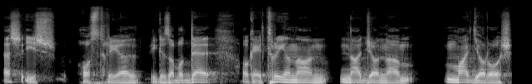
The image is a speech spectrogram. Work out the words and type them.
ez is Ausztria igazából, de oké, okay, Trianon nagyon uh, magyaros,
